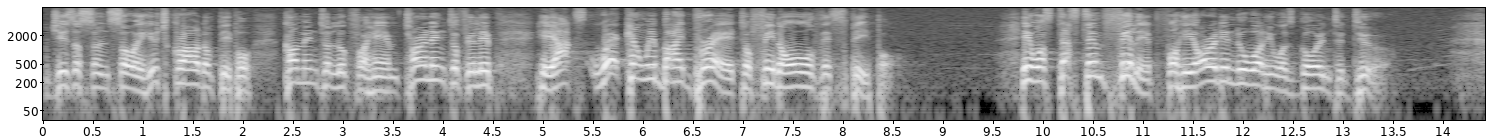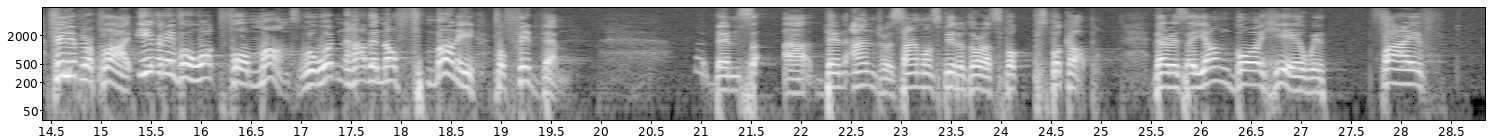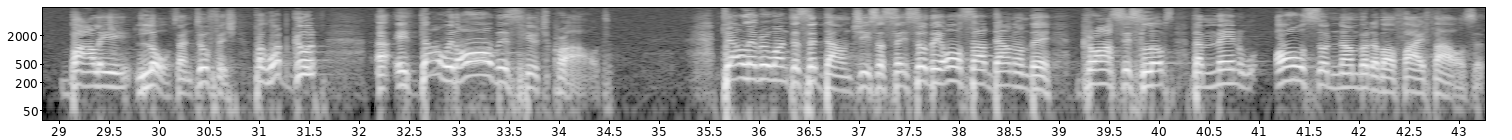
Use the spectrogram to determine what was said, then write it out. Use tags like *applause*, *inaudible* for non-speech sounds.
jesus soon saw a huge crowd of people coming to look for him turning to philip he asked where can we buy bread to feed all these people he was testing philip for he already knew what he was going to do Philip replied, Even if we worked for months, we wouldn't have enough money to feed them. Then, uh, then Andrew, Simon's Peter's brother, spoke, spoke up. There is a young boy here with five barley loaves and two fish. But what good uh, is done with all this huge crowd? Tell everyone to sit down, Jesus said. So they all sat down on the grassy slopes. The men also numbered about 5,000.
